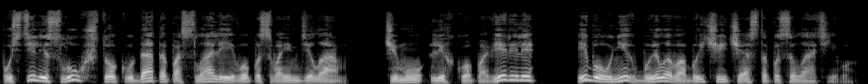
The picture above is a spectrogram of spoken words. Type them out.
пустили слух, что куда-то послали его по своим делам, чему легко поверили, ибо у них было в обычае часто посылать его.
